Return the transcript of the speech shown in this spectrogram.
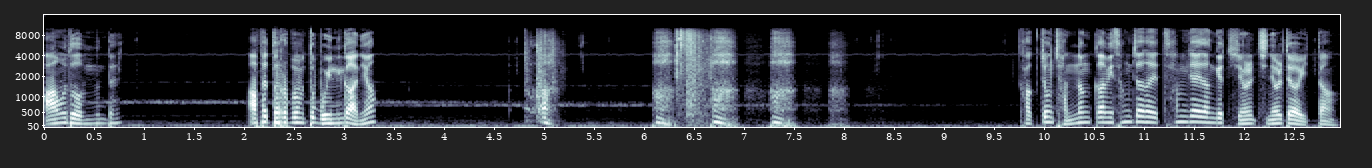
아무도 없는데. 앞에 돌아보면 또 뭐 있는 거 아니야? 아, 아, 아, 아, 아. 각종 장난감이 상자, 상자에 담겨 진열, 진열되어 있다.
